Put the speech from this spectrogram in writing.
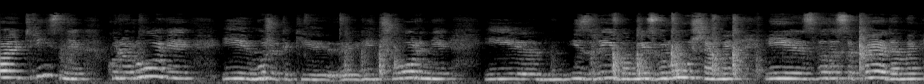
Бувають різні, кольорові, і може такі е, і чорні, і, і з рибами, і з грушами, і з велосипедами,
